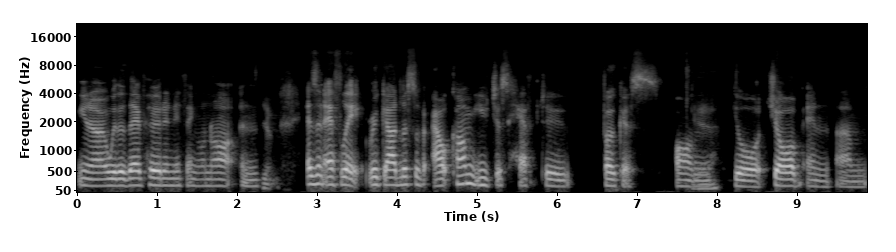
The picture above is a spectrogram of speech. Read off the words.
you know whether they've heard anything or not, and Yeah. as an athlete, regardless of outcome, you just have to focus on Yeah. your job and um,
